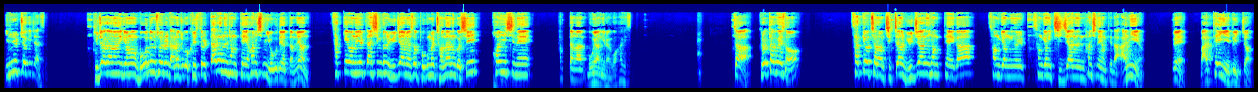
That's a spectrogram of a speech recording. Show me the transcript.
일률적이지 않습니다. 부자 가난의 경우 모든 소유를 나눠주고 그리스도를 따르는 형태의 헌신이 요구되었다면 사개오는 일단 신분을 유지하면서 복음을 전하는 것이 헌신에 합당한 모양이라고 하겠습니다. 자, 그렇다고 해서 사개오처럼 직장을 유지하는 형태가 성경을, 성경이 지지하는 헌신의 형태다. 아니에요. 왜? 마태이에도 있죠.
